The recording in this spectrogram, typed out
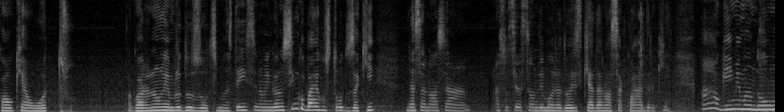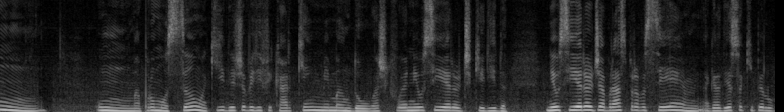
qual que é o outro? Agora não lembro dos outros, mas tem, se não me engano, cinco bairros todos aqui nessa nossa associação de moradores, que é da nossa quadra aqui. Ah, alguém me mandou um, uma promoção aqui, deixa eu verificar quem me mandou. Acho que foi a Nilce Erard, querida. Nilce Erard, abraço para você. Agradeço aqui pelo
